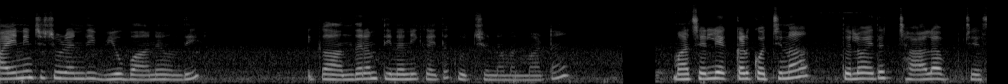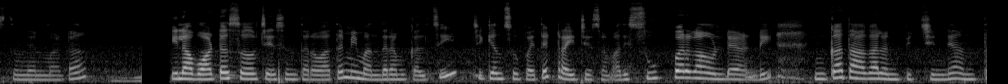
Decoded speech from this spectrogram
పైనుంచి చూడండి వ్యూ బాగానే ఉంది. ఇక అందరం తిననీకైతే కూర్చున్నాం అనమాట మా చెల్లి ఎక్కడికి వచ్చినా తెలుగు అయితే చాలా చేస్తుంది అనమాట ఇలా వాటర్ సర్వ్ చేసిన తర్వాత మేమందరం కలిసి చికెన్ సూప్ అయితే ట్రై చేసాం. అది సూపర్గా ఉండే అండి. ఇంకా తాగాలనిపించింది. అంత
